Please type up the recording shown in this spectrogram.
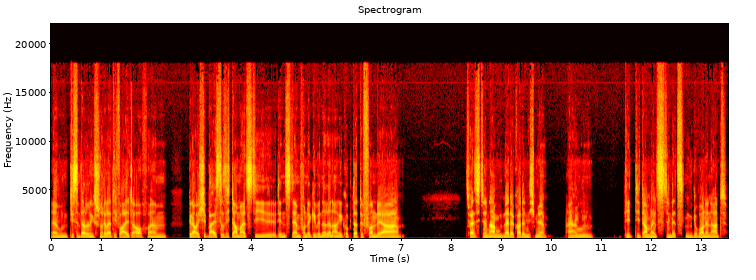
Ähm, die sind allerdings schon relativ alt auch. Ähm, genau, ich weiß, dass ich damals die, den Stam von der Gewinnerin angeguckt hatte, von der, jetzt weiß ich den Namen leider gerade nicht mehr. Ähm, die, die damals den letzten gewonnen hat,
